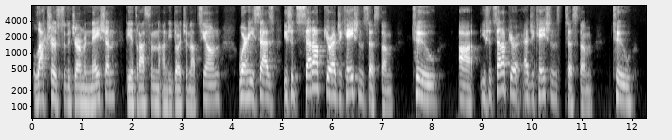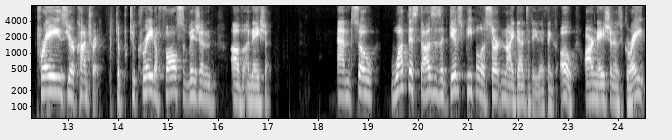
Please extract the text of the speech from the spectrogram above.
lectures to the German nation, Die Adressen an die Deutsche Nation, where he says you should set up your education system to, uh, you should set up your education system to praise your country, to, to create a false vision of a nation. And so what this does is it gives people a certain identity. They think, oh, our nation is great.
